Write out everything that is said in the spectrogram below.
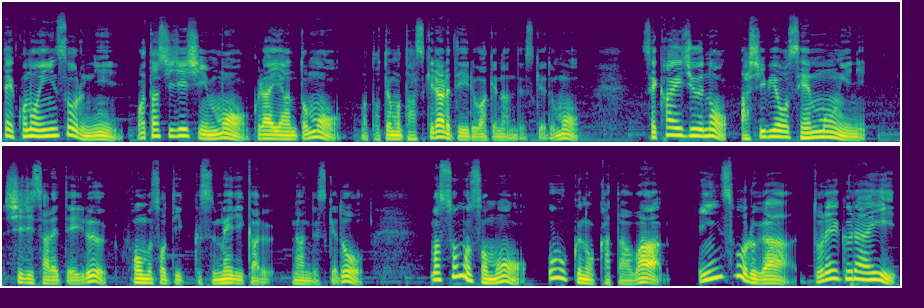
でこのインソールに私自身もクライアントも、まあ、とても助けられているわけなんですけれども世界中の足病専門医に支持されているフォームソティックスメディカルなんですけど、まあ、そもそも多くの方はインソールがどれぐらい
